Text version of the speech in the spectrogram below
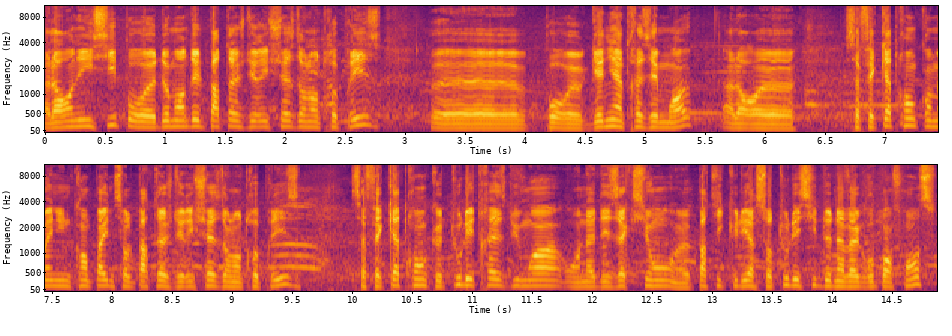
Alors on est ici pour euh, demander le partage des richesses dans l'entreprise, euh, pour euh, gagner un 13e mois. Alors ça fait 4 ans qu'on mène une campagne sur le partage des richesses dans l'entreprise. Ça fait 4 ans que tous les 13 du mois, on a des actions particulières sur tous les sites de Naval Group en France.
